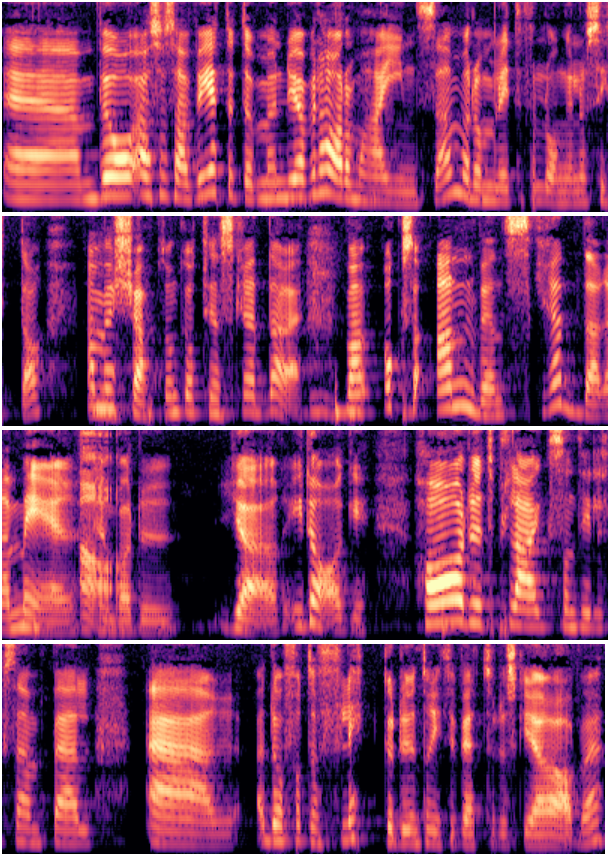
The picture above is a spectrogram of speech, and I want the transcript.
Mm. Vår, alltså så här, vet du, men jag vill ha de här jeansen men de är lite för långa eller sitter. Ja men mm. köp dem, gå till en skräddare. Mm. Man också använt skräddare mer ja. än vad du gör idag. Har du ett plagg som till exempel är, du har fått en fläck och du inte riktigt vet hur du ska göra av det.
